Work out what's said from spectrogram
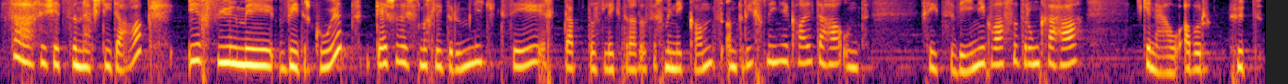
So, es ist jetzt der nächste Tag. Ich fühle mich wieder gut. Gestern war es mir ein bisschen. Ich glaube, das liegt daran, dass ich mich nicht ganz an die Richtlinie gehalten habe und ein zu wenig Wasser getrunken habe. Genau, aber heute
